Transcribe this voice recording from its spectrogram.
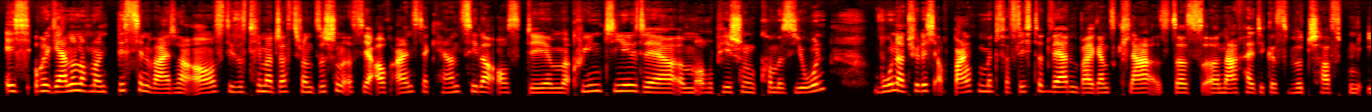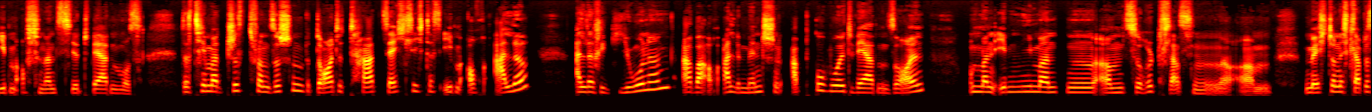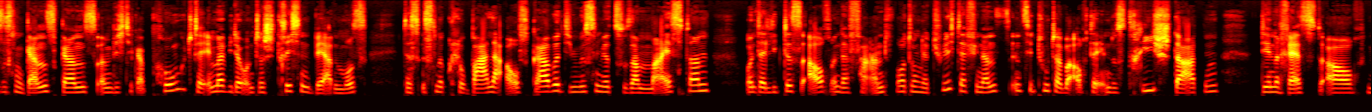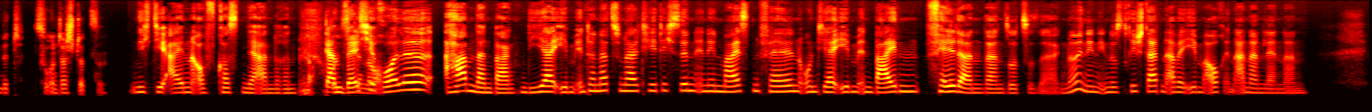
Ich hole gerne noch mal ein bisschen weiter aus. Dieses Thema Just Transition ist ja auch eins der Kernziele aus dem Green Deal der ähm, Europäischen Kommission, wo natürlich auch Banken mit verpflichtet werden, weil ganz klar ist, dass äh, nachhaltiges Wirtschaften eben auch finanziert werden muss. Das Thema Just Transition bedeutet tatsächlich, dass eben auch alle, alle Regionen, aber auch alle Menschen abgeholt werden sollen und man eben niemanden ähm, zurücklassen ähm, möchte. Und ich glaube, das ist ein ganz, ganz ähm, wichtiger Punkt, der immer wieder unterstrichen werden muss. Das ist eine globale Aufgabe, die müssen wir zusammen meistern. Und da liegt es auch in der Verantwortung natürlich der Finanzinstitute, aber auch der Industriestaaten, den Rest auch mit zu unterstützen nicht die einen auf Kosten der anderen. Ja, und welche genau. Rolle haben dann Banken, die ja eben international tätig sind in den meisten Fällen und ja eben in beiden Feldern dann sozusagen, ne? in den Industriestaaten, aber eben auch in anderen Ländern?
